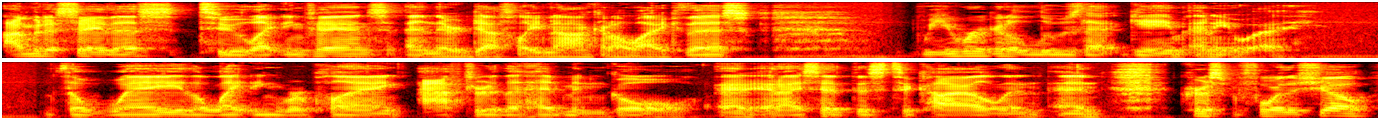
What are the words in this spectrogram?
I'm going to say this to Lightning fans, and they're definitely not going to like this we were going to lose that game anyway. The way the Lightning were playing after the Hedman goal, and, and I said this to Kyle and, and Chris before the show,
